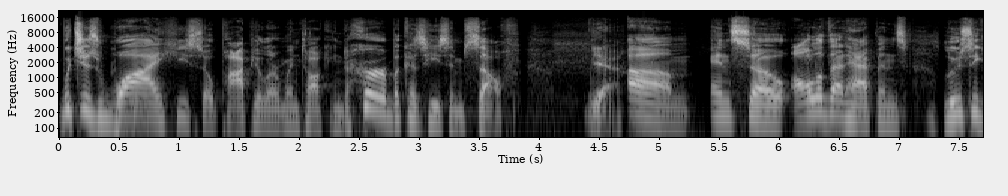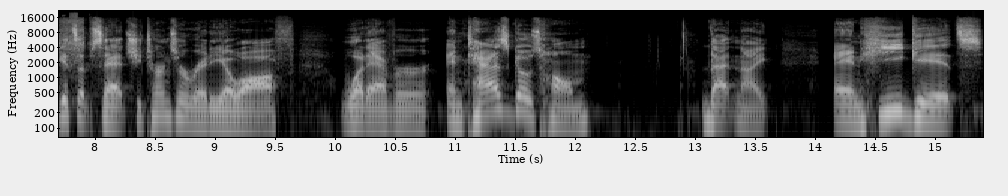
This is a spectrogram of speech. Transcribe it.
which is why he's so popular when talking to her because he's himself. yeah. Um, and so all of that happens. Lucy gets upset. She turns her radio off, whatever. And Taz goes home that night and he gets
